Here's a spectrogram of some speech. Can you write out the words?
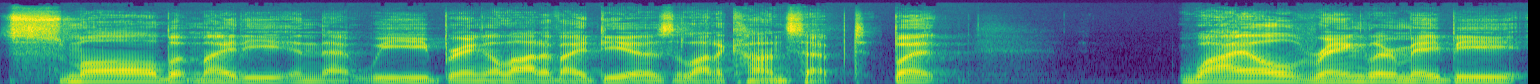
small but mighty in that we bring a lot of ideas, a lot of concept. But while Wrangler may be,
